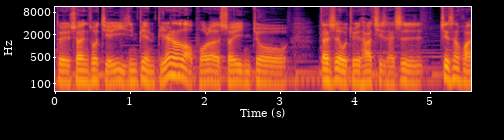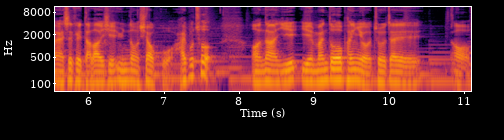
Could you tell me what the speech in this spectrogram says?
对，虽然说杰伊已经变别人的老婆了，所以你就，但是我觉得它其实还是健身环还是可以达到一些运动效果，还不错哦。那也也蛮多朋友就在哦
